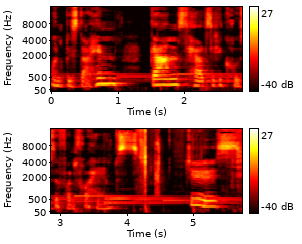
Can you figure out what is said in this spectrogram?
Und bis dahin ganz herzliche Grüße von Frau Helms. Tschüss.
